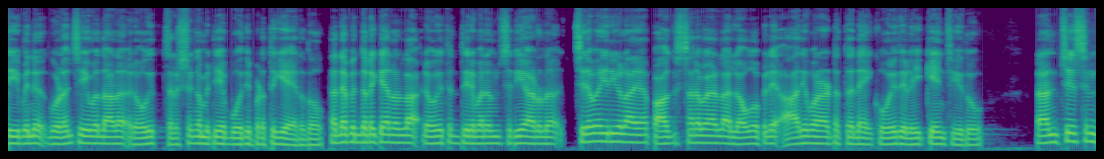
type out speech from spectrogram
ടീമിന് ഗുണം ചെയ്യുമെന്നാണ് രോഹിത് സെലക്ഷൻ കമ്മിറ്റിയെ ബോധ്യപ്പെടുത്തുകയായിരുന്നു. തന്നെ പിന്തുണയ്ക്കാനുള്ള രോഹിത്തിന്റെ തീരുമാനം ശരിയാണെന്ന് ചിരവൈരികളായ പാകിസ്ഥാനുമായുള്ള ലോകകപ്പിലെ ആദ്യ പോരാട്ടത്തിൽ തന്നെ കോഹ്ലി തെളിയിക്കുകയും ചെയ്തു. റൺ ചേസിൽ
